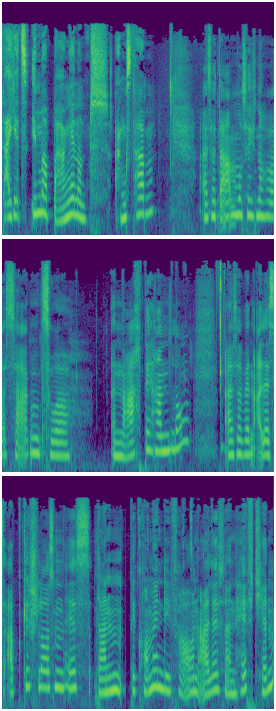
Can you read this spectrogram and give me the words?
da jetzt immer bangen und Angst haben? Also da muss ich noch was sagen zur Nachbehandlung. Also wenn alles abgeschlossen ist, dann bekommen die Frauen alle so ein Heftchen.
